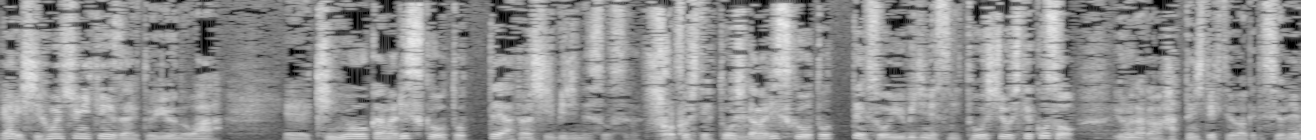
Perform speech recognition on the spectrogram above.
やはり資本主義経済というのはえー、起業家がリスクを取って新しいビジネスをする。そして投資家がリスクを取ってそういうビジネスに投資をしてこそ世の中が発展してきてるわけですよね。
